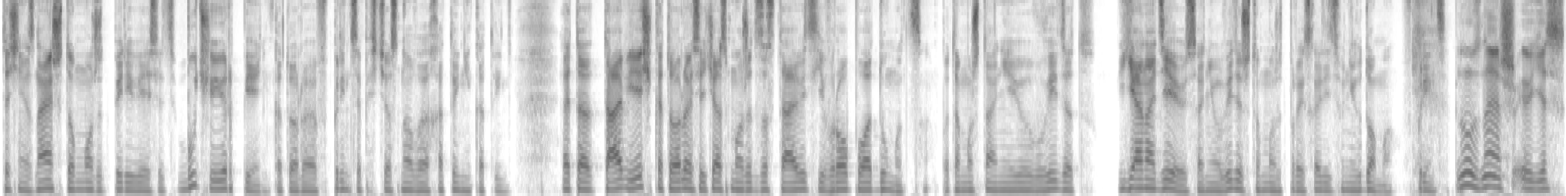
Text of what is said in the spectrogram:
точнее, знаешь, что может перевесить? Буча и Ирпень, которая, в принципе, сейчас новая Хатынь и Катынь. Это та вещь, которая сейчас может заставить Европу одуматься, потому что они увидят, я надеюсь, они увидят, что может происходить у них дома, в принципе. Ну, знаешь, э, если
